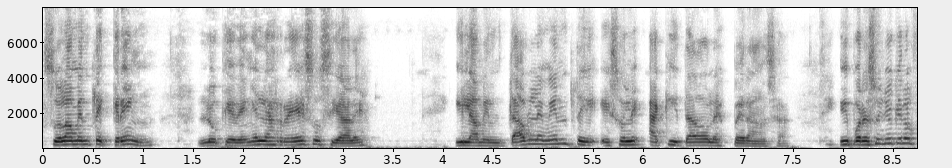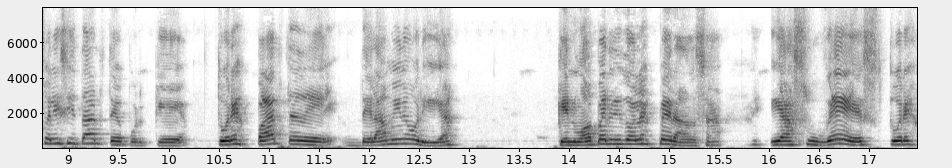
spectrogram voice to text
solamente creen lo que ven en las redes sociales y lamentablemente eso les ha quitado la esperanza. Y por eso yo quiero felicitarte porque tú eres parte de, de la minoría que no ha perdido la esperanza y a su vez, tú eres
